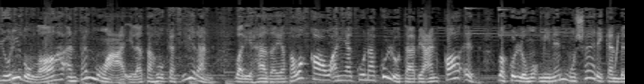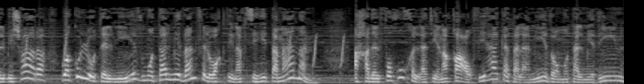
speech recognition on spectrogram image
يريد الله أن تنمو عائلته كثيرا. ولهذا يتوقع أن يكون كل تابع قائد وكل مؤمن مشاركا بالبشارة وكل تلميذ متلمذا في الوقت نفسه تماما. أحد الفخوخ التي نقع فيها كتلاميذ ومتلمذين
